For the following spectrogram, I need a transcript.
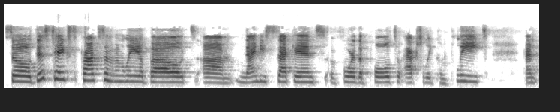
So this takes approximately about um, 90 seconds for the poll to actually complete. And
